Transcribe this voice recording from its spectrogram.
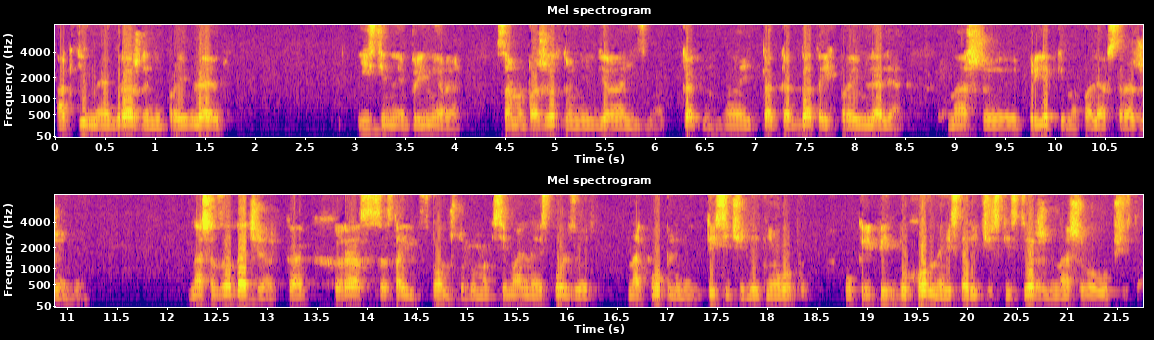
активные граждане проявляют истинные примеры самопожертвования и героизма, как, как когда-то их проявляли наши предки на полях сражений. Наша задача как раз состоит в том, чтобы максимально использовать накопленный тысячелетний опыт, укрепить духовный и исторический стержень нашего общества.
